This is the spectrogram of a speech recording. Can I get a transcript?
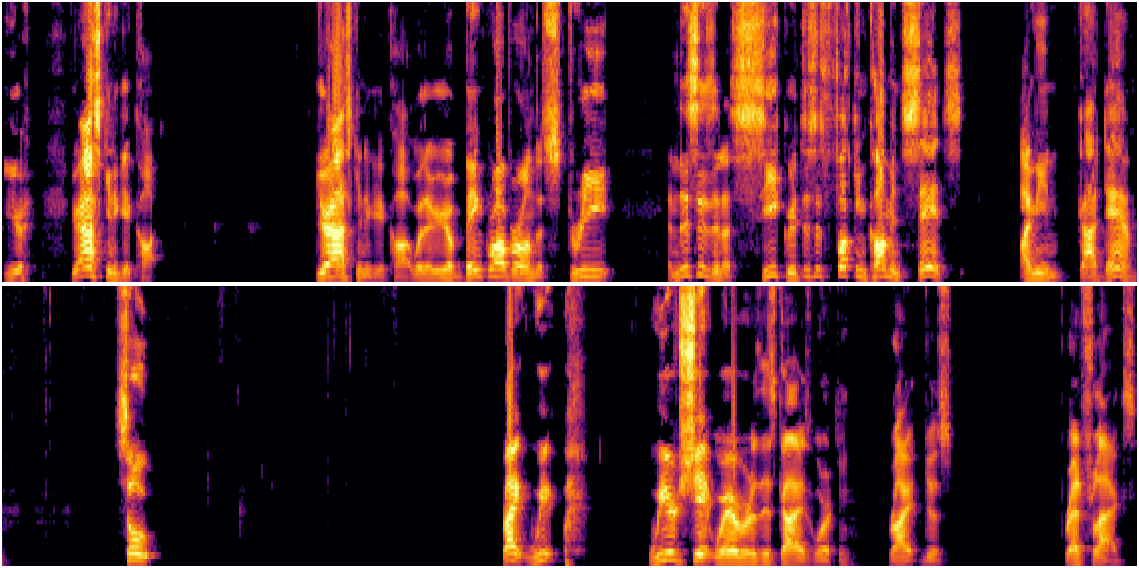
you're you're asking to get caught. You're asking to get caught. Whether you're a bank robber on the street, and this isn't a secret, this is fucking common sense. I mean, goddamn. So, right, we, weird shit wherever this guy is working right? Just red flags.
